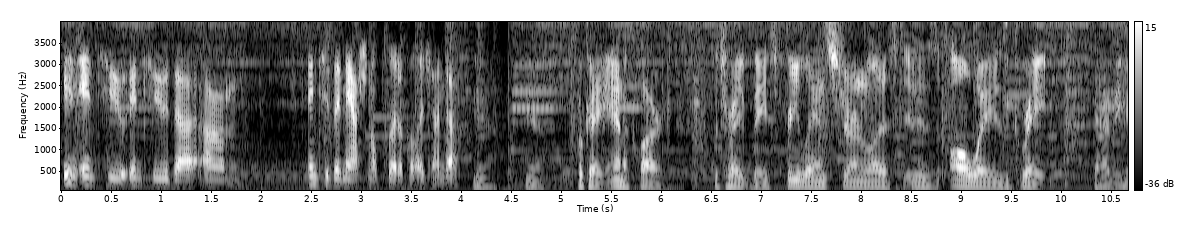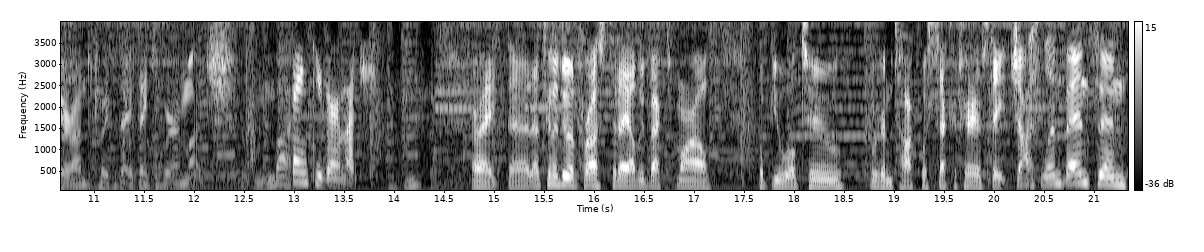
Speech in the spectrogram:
in, into into the um, into the national political agenda. Yeah, yeah. Okay, Anna Clark, Detroit-based freelance journalist. It is always great to have you here on Detroit Today. Thank you very much for coming by. Thank you very much. Mm-hmm. All right, uh, that's going to do it for us today. I'll be back tomorrow. Hope you will too. We're going to talk with Secretary of State Jocelyn Benson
